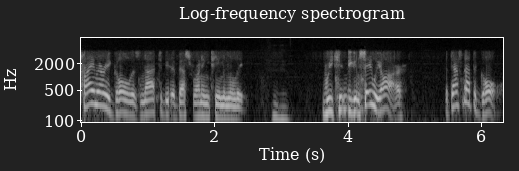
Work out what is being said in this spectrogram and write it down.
primary goal is not to be the best running team in the league. Mm-hmm. We can we can say we are, but that's not the goal.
